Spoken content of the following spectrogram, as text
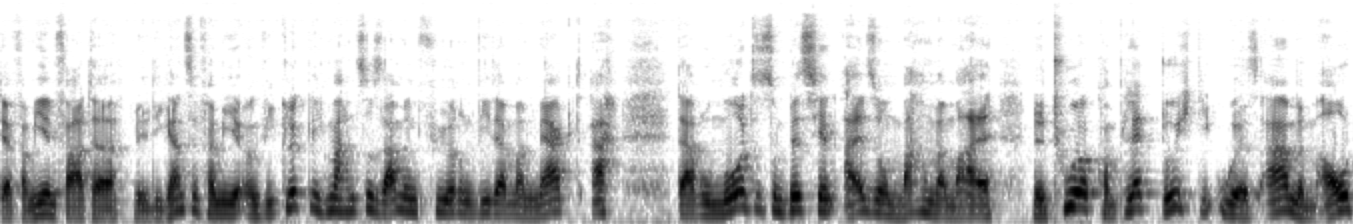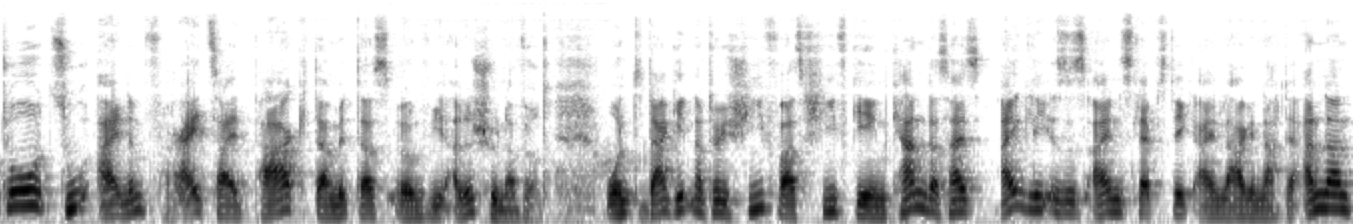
Der Familienvater will die ganze Familie irgendwie glücklich machen, zusammenführen wieder. Man merkt, ach, da rumort es so ein bisschen. Also machen wir mal eine Tour komplett durch die USA mit dem Auto zu einem Freizeitpark, damit das irgendwie alles schöner wird. Und da geht natürlich schief, was schief gehen kann. Das heißt, eigentlich ist es eine Slapstick-Einlage nach der anderen.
